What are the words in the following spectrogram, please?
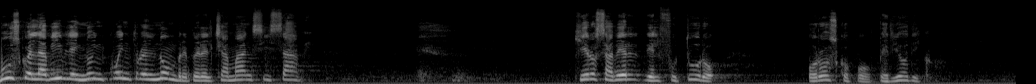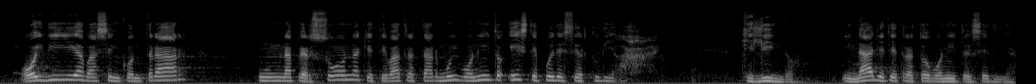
Busco en la Biblia y no encuentro el nombre, pero el chamán sí sabe. Quiero saber del futuro, horóscopo, periódico. Hoy día vas a encontrar una persona que te va a tratar muy bonito. Este puede ser tu día. ¡Ay, qué lindo! Y nadie te trató bonito ese día.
